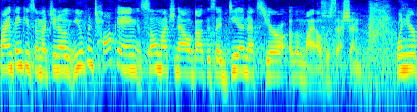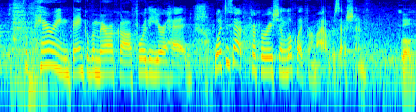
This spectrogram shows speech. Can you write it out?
Brian, thank you so much. You know, you've been talking so much now about this idea next year of a mild recession. When you're preparing Bank of America for the year ahead, what does that preparation look like for a mild recession? Well,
